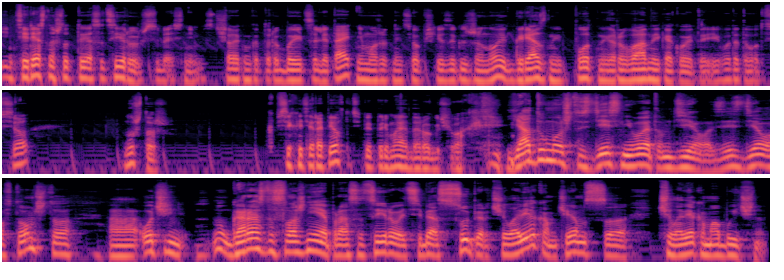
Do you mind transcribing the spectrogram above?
Интересно, что ты ассоциируешь себя с ним, с человеком, который боится летать, не может найти общий язык с женой, грязный, потный, рваный какой-то, и вот это вот все. Ну что ж, к психотерапевту тебе прямая дорога, чувак. Я думаю, что здесь не в этом дело. Здесь дело в том, что а, очень, ну, гораздо сложнее проассоциировать себя с суперчеловеком, чем с человеком обычным.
